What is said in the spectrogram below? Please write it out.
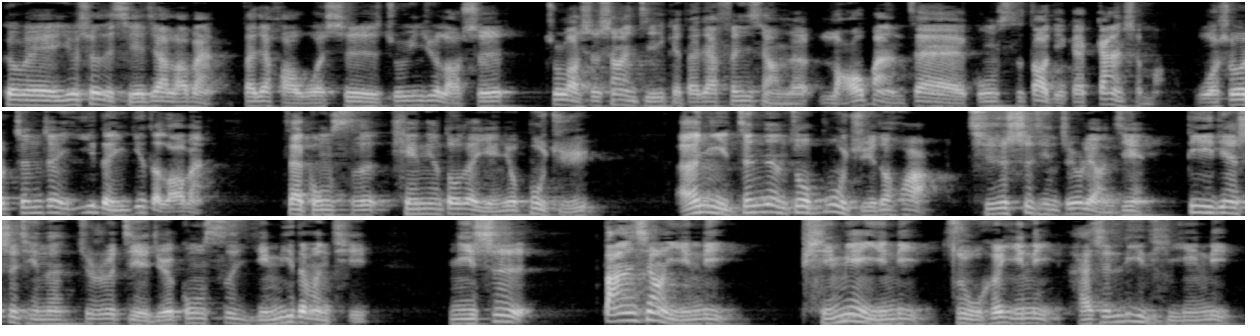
各位优秀的企业家老板，大家好，我是朱英俊老师。朱老师上一集给大家分享了老板在公司到底该干什么。我说，真正一等一的老板在公司天天都在研究布局，而你真正做布局的话，其实事情只有两件。第一件事情呢，就是解决公司盈利的问题。你是单向盈利、平面盈利、组合盈利还是立体盈利？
